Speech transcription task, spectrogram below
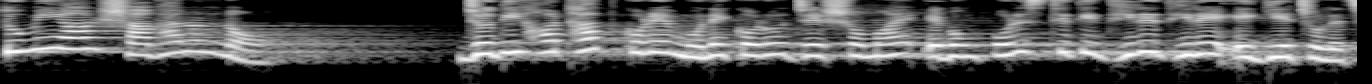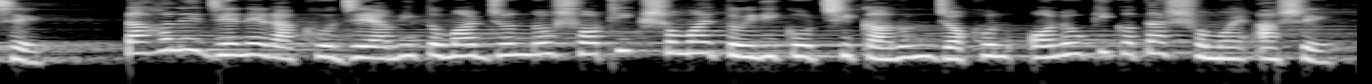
তুমি আর সাধারণ নও। যদি হঠাৎ করে মনে করো যে সময় এবং পরিস্থিতি ধীরে ধীরে এগিয়ে চলেছে, তাহলে জেনে রাখো যে আমি তোমার জন্য সঠিক সময় তৈরি করছি কারণ যখন অলৌকিকতার সময় আসে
